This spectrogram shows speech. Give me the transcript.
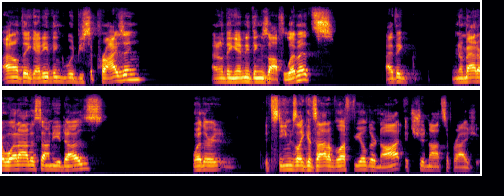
I don't think anything would be surprising. I don't think anything's off limits. I think no matter what Adesanya does, whether it, it seems like it's out of left field or not, it should not surprise you.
